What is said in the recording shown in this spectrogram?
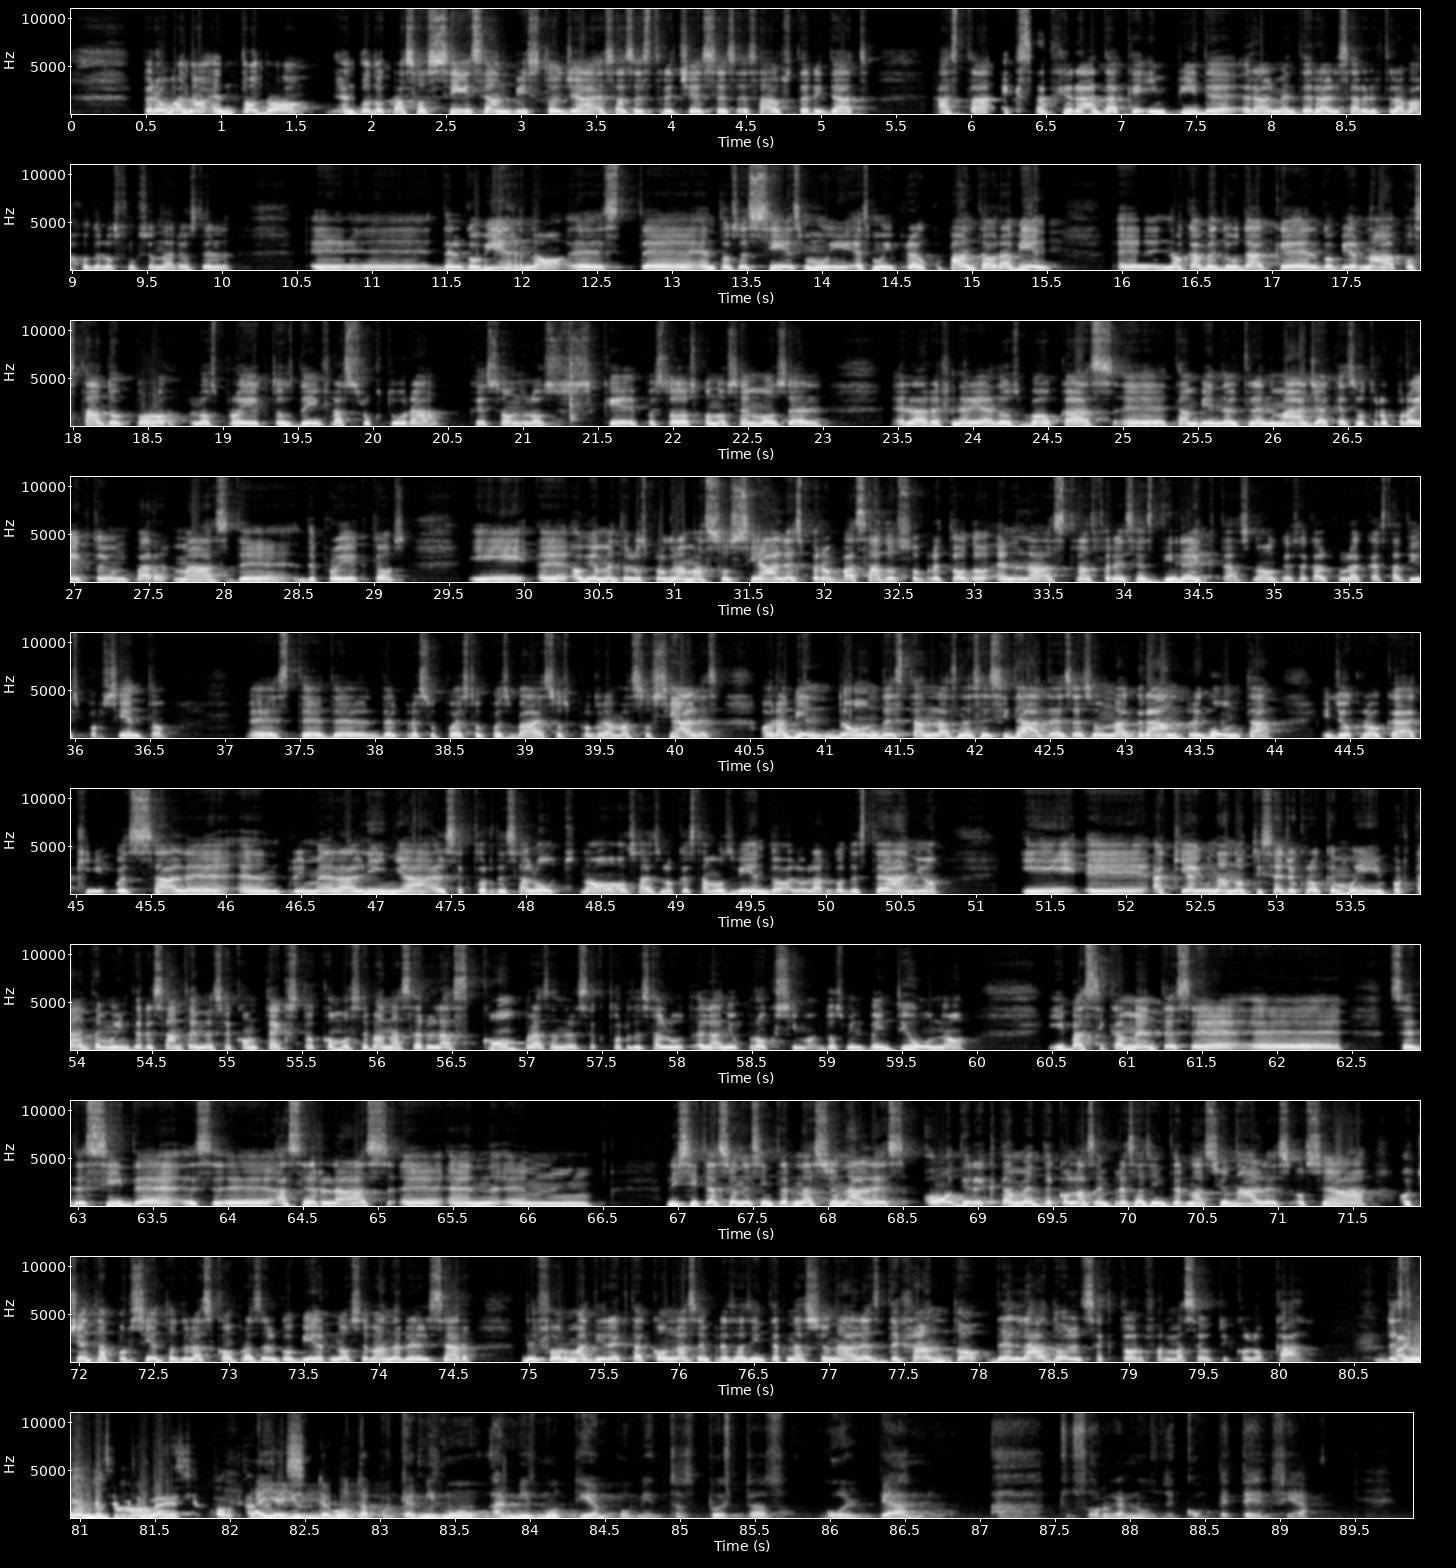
Pero bueno, en todo, en todo caso sí se han visto ya esas estrecheces, esa austeridad hasta exagerada que impide realmente realizar el trabajo de los funcionarios del, eh, del gobierno. Este, entonces sí es muy, es muy preocupante. Ahora bien, eh, no cabe duda que el gobierno ha apostado por los proyectos de infraestructura, que son los que pues todos conocemos, el, la refinería de Dos Bocas, eh, también el Tren Maya, que es otro proyecto y un par más de, proyectos, y eh, obviamente los programas sociales, pero basados sobre todo en las transferencias directas, ¿no? que se calcula que hasta 10% este, del, del, presupuesto pues va a esos programas sociales. Ahora bien, ¿dónde están las necesidades? Es una gran pregunta y yo creo que aquí pues sale en primera línea el sector de salud, ¿no? O sea, es lo que estamos viendo a lo largo de este año y eh, aquí hay una noticia, yo creo que muy importante, muy interesante en ese contexto, cómo se van a hacer las compras en el sector de salud el año próximo, en 2021. Y básicamente se, eh, se decide eh, hacerlas en, en, licitaciones internacionales o directamente con las empresas internacionales. O sea, 80% de las compras del gobierno se van a realizar de forma directa con las empresas internacionales, dejando de lado el sector farmacéutico local. Ahí hay un temota, porque al mismo, al mismo tiempo, mientras tú estás golpeando a tus órganos de competencia,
